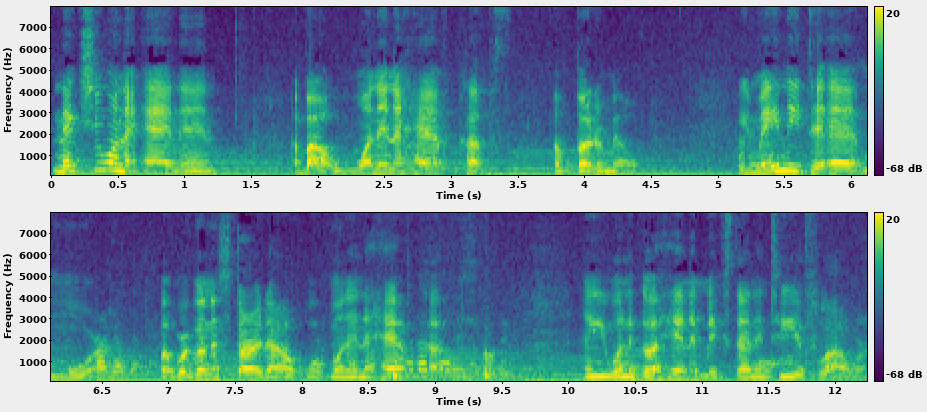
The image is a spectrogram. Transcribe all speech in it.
Next you want to add in about one and a half cups of buttermilk. You may need to add more, but we're going to start out with one and a half cups. And you want to go ahead and mix that into your flour.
